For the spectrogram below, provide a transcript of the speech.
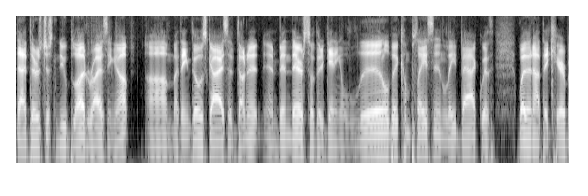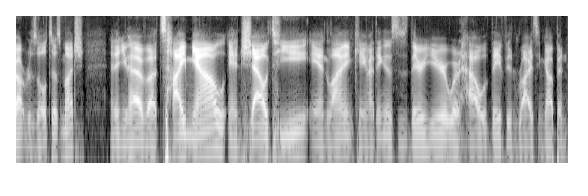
that there's just new blood rising up. Um, I think those guys have done it and been there, so they're getting a little bit complacent and laid back with whether or not they care about results as much. And then you have uh, Tai Miao and Xiao Ti and Lion King. I think this is their year where how they've been rising up and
